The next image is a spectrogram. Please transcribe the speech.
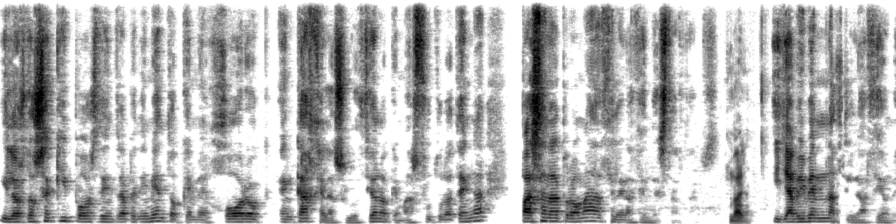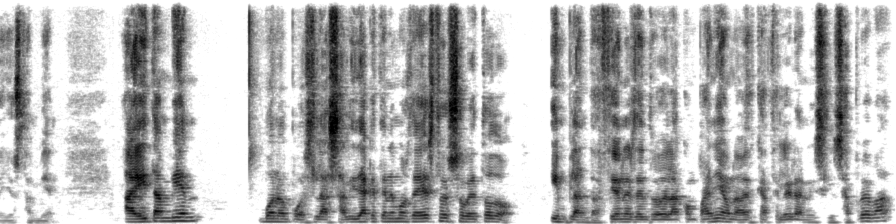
y los dos equipos de intraemprendimiento que mejor encaje la solución o que más futuro tenga, pasan al programa de aceleración de startups. Y ya viven una aceleración ellos también. Ahí también, bueno, pues la salida que tenemos de esto es sobre todo implantaciones dentro de la compañía una vez que aceleran y se les aprueba,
